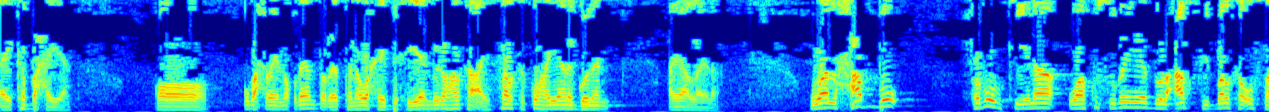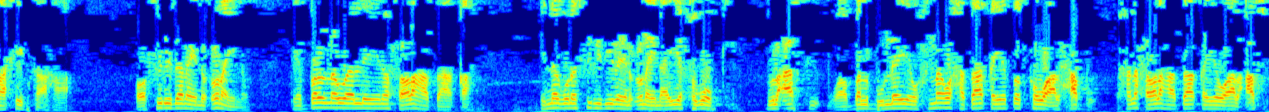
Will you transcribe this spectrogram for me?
ay ka baxayaan oo ubax bay noqdeen dabeetana waxay bixiyeen midho halka ay salka ku hayaan godan ayaa laydhaa waalxabbu xubuubkiina waa ku sugan yahay dulcasfi balka u saaxiibka ahaa oo firidan aynu cunayno. Dee balna waa leeyihiin xoolaha daaqa. Inaguna firidii baynu cunaynaa iyo xubuubkii dulcasfi waa bal buu leeyahay waxna waxa daaqaya dadka waa alxabu waxna xoolaha daaqaya waa alcasf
